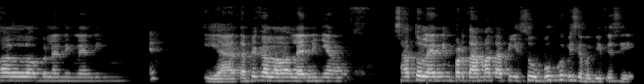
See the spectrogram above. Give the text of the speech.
kalau berlanding landing iya tapi kalau landing yang satu landing pertama tapi subuh gue bisa begitu sih.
